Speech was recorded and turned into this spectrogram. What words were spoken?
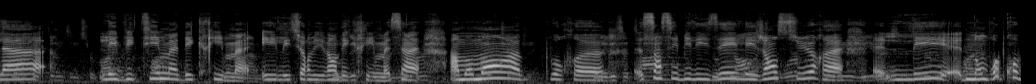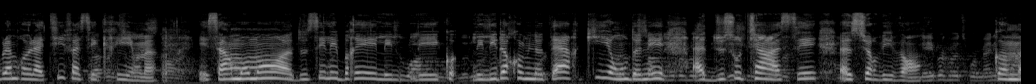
la, les victimes des crimes et les survivants des crimes. C'est un, moment pour euh, sensibiliser les gens sur les nombreux problèmes relatifs à ces crimes. Et c'est un moment de célébrer les, les, leaders communautaires qui ont donné euh, du soutien à ces euh, survivants, comme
